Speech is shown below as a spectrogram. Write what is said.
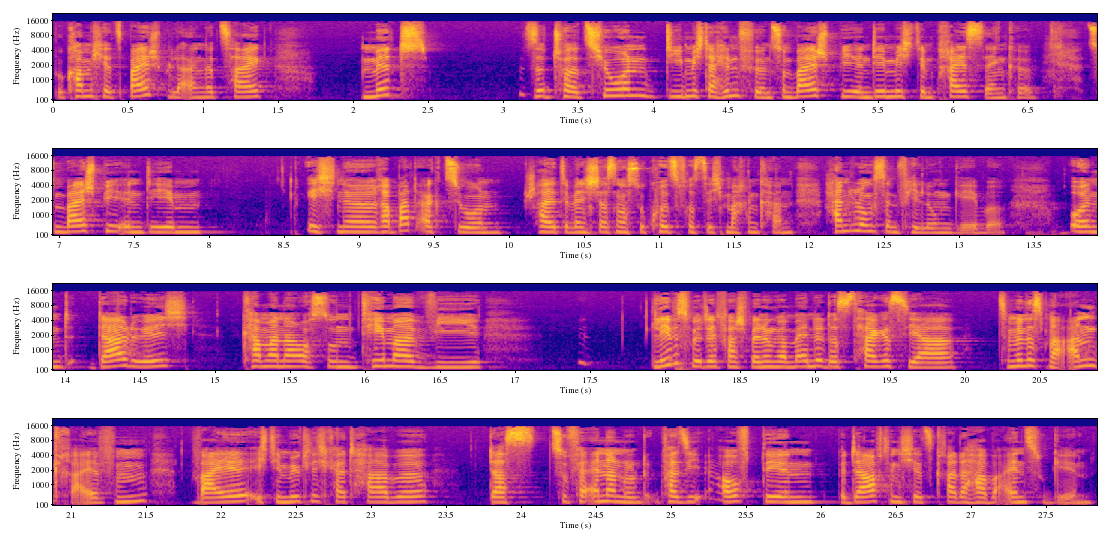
bekomme ich jetzt Beispiele angezeigt mit Situationen, die mich dahin führen. Zum Beispiel, indem ich den Preis senke. Zum Beispiel, indem ich eine Rabattaktion schalte, wenn ich das noch so kurzfristig machen kann, Handlungsempfehlungen gebe. Und dadurch kann man dann auch so ein Thema wie Lebensmittelverschwendung am Ende des Tages ja zumindest mal angreifen, weil ich die Möglichkeit habe, das zu verändern und quasi auf den Bedarf, den ich jetzt gerade habe, einzugehen.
